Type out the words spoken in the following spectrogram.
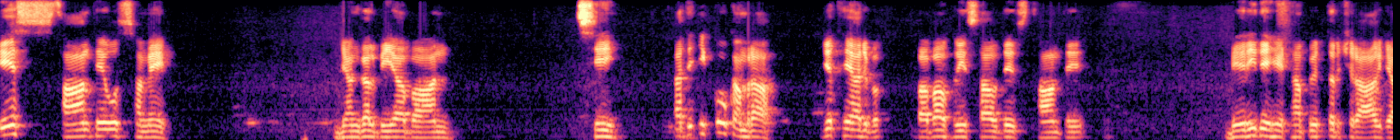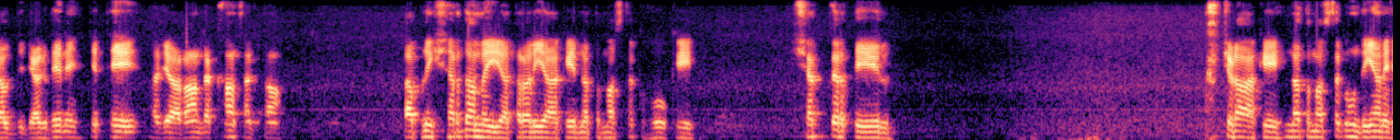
ਇਸ ਸਥਾਨ ਤੇ ਉਸ ਸਮੇਂ ਜੰਗਲ ਬਿਆਬਾਨ ਸੀ ਅਤੇ ਇੱਕੋ ਕਮਰਾ ਜਿੱਥੇ ਅੱਜ ਬ- ਬਾਬਾ ਫਰੀਦ ਸਾਹਿਬ ਦੇ ਸਥਾਨ ਤੇ ਬੇਰੀ ਦੇ ਹੇਠਾਂ ਪਵਿੱਤਰ ਚਿਰਾਗ ਜਲਦ ਜਗਦੇ ਨੇ, ਜਿੱਥੇ ਹਜ਼ਾਰਾਂ ਲੱਖਾਂ ਸੰਗਤਾਂ ਆਪਣੀ ਸ਼ਰਧਾਮਈ ਯਾਤਰਾ ਲਈ ਆ ਕੇ ਨਤਮਸਤਕ ਹੋ ਕੇ ਸ਼ੱਕਰ ਤੇਲ ਚੜਾ ਕੇ ਨਤਮਸਤਕ ਹੁੰਦੀਆਂ ਨੇ।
